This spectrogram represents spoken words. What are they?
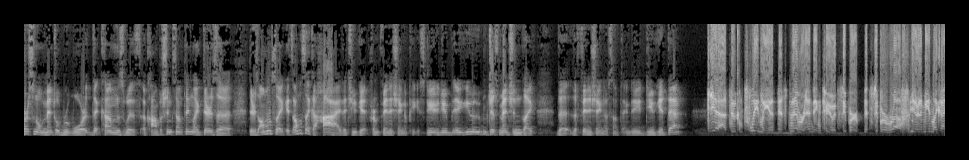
personal mental reward that comes with accomplishing something like there's a there's almost like it's almost like a high that you get from finishing a piece do you do you, you just mentioned like the the finishing of something do you, do you get that Yeah, dude, completely. It, it's never ending too. It's super. It's super rough. You know what I mean? Like I,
